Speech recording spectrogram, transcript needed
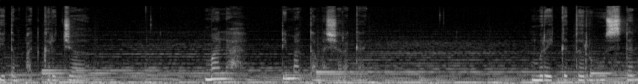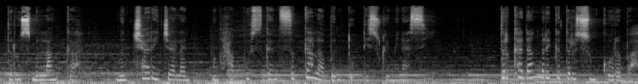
di tempat kerja, malah di mata masyarakat. Mereka terus dan terus melangkah mencari jalan menghapuskan segala bentuk diskriminasi. Terkadang mereka tersungkur rebah.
